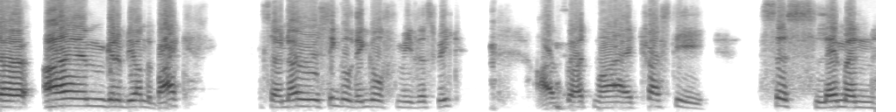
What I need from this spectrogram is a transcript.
So I'm gonna be on the bike. So no single dingle for me this week. I've got my trusty SiS lemon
